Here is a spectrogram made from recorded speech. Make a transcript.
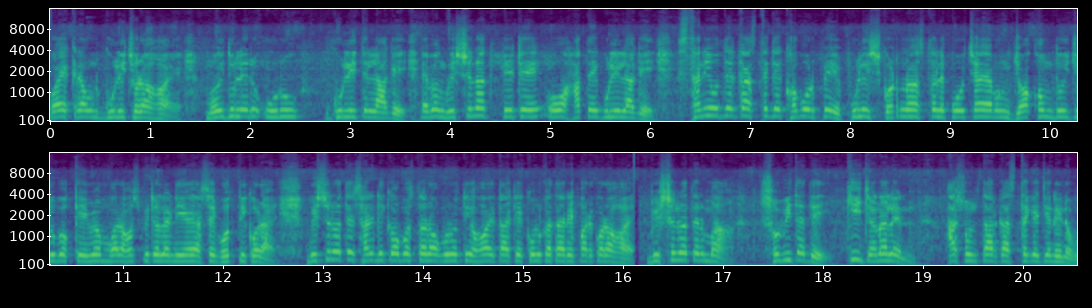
কয়েক রাউন্ড গুলি ছোড়া হয়। মইদুলের উরু গুলিতে লাগে এবং বিশ্বনাথ পেটে ও হাতে গুলি লাগে। স্থানীয়দের কাছ থেকে খবর পেয়ে পুলিশ ঘটনাস্থলে পৌঁছায় এবং জখম দুই যুবককে ইমামবাড়া হসপিটালে নিয়ে আসে ভর্তি করায়। বিশ্বনাথের শারীরিক অবস্থার অবনতি হয় তাকে কলকাতায় রেফার করা হয়। বিশ্বনাথের মা সবিতা দে কি জানালেন? আসুন তার কাছ থেকে জেনে নেব।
